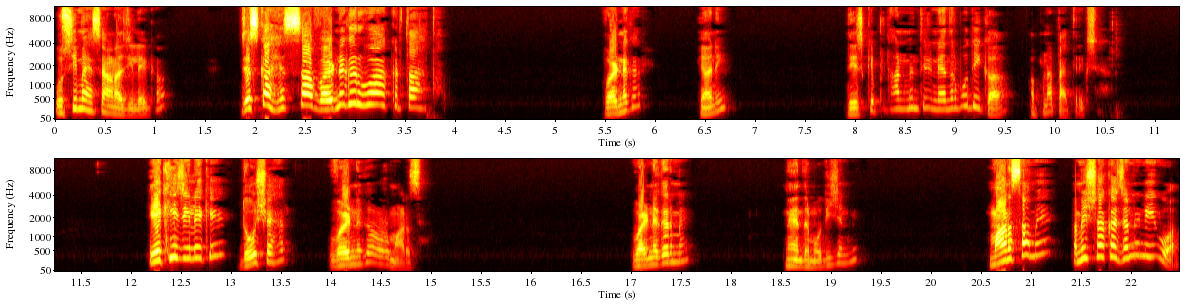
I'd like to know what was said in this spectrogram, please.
उसी महसाणा ज़िले का, जिसका हिस्सा वड़नगर हुआ करता था। वड़नगर यानी देश के प्रधानमंत्री नरेंद्र मोदी का अपना पैतृक शहर। एक ही ज़िले के दो शहर वड़नगर और मारसा वड़नगर में नरेंद्र मोदी जन्मे। मानसा में अमित शाह का जन्म नहीं हुआ,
